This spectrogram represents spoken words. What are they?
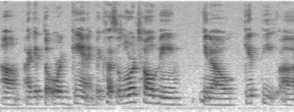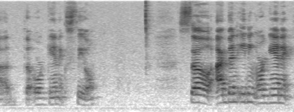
Um, I get the organic because the Lord told me, you know, get the, uh, the organic seal. So I've been eating organic.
